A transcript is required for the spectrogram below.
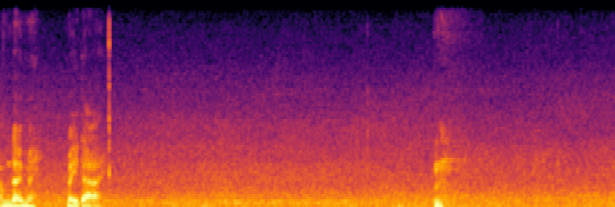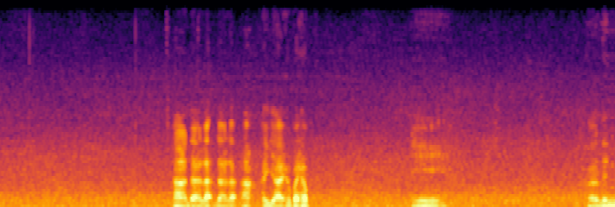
ทำได้ไหม ไม่ได้ อ่า ได้ละ ได้ละ อะ ขยายเข้าไปครับ นี่เล่น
